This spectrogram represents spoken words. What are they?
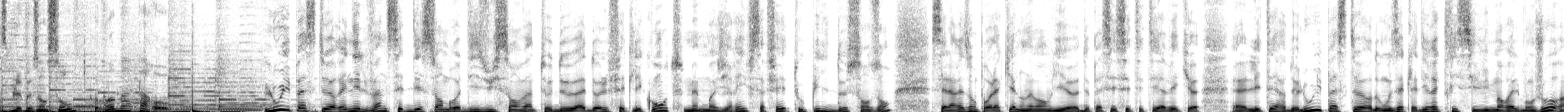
France Bleu Besançon, Romain Parot. Louis Pasteur est né le 27 décembre 1822. Adolphe faites les comptes. Même moi j'y arrive, ça fait tout pile 200 ans. C'est la raison pour laquelle on avait envie euh, de passer cet été avec euh, les terres de Louis Pasteur, dont vous êtes la directrice Sylvie Morel. Bonjour.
